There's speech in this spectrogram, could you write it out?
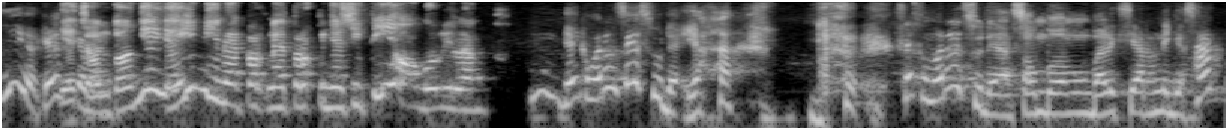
Iya, kayak Ya contohnya ya ini network-network punya si Tio gue bilang. Hmm, ya kemarin saya sudah ya. saya kemarin sudah sombong balik siaran Liga 1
